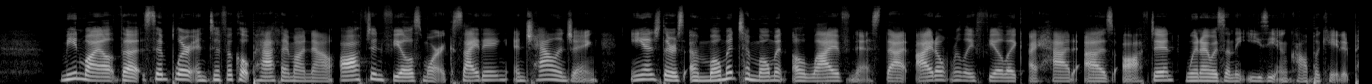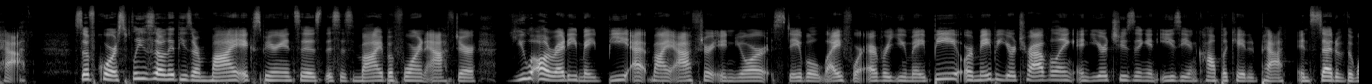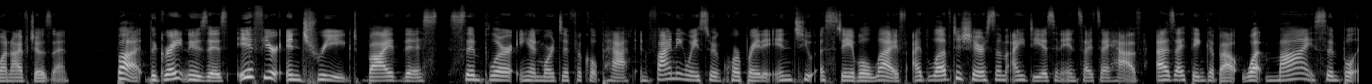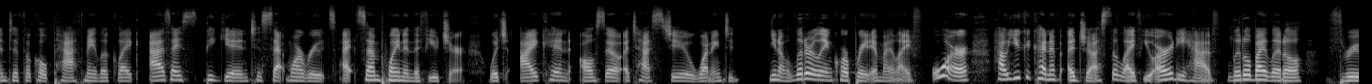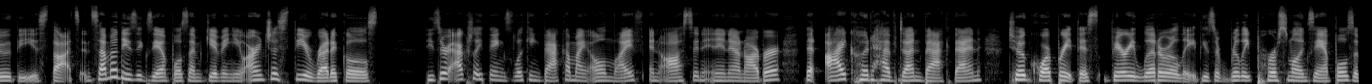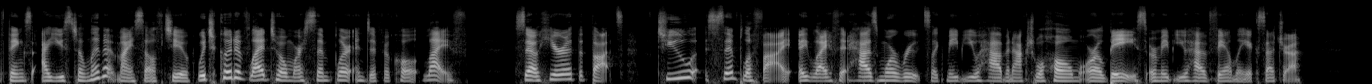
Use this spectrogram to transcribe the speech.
Meanwhile, the simpler and difficult path I'm on now often feels more exciting and challenging and there's a moment to moment aliveness that I don't really feel like I had as often when I was on the easy and complicated path. So, of course, please know that these are my experiences. This is my before and after. You already may be at my after in your stable life, wherever you may be, or maybe you're traveling and you're choosing an easy and complicated path instead of the one I've chosen. But the great news is if you're intrigued by this simpler and more difficult path and finding ways to incorporate it into a stable life, I'd love to share some ideas and insights I have as I think about what my simple and difficult path may look like as I begin to set more roots at some point in the future, which I can also attest to wanting to you know, literally incorporate in my life, or how you could kind of adjust the life you already have little by little through these thoughts. And some of these examples I'm giving you aren't just theoreticals these are actually things looking back on my own life in Austin and in Ann Arbor that I could have done back then to incorporate this very literally. These are really personal examples of things I used to limit myself to, which could have led to a more simpler and difficult life. So here are the thoughts to simplify a life that has more roots, like maybe you have an actual home or a base, or maybe you have family, etc.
